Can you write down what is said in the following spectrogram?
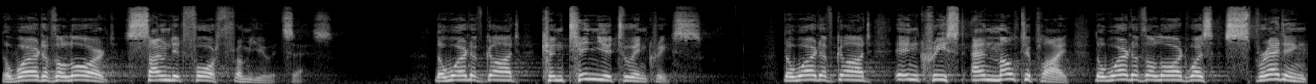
The word of the Lord sounded forth from you, it says. The Word of God continued to increase. The Word of God increased and multiplied. The Word of the Lord was spreading.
